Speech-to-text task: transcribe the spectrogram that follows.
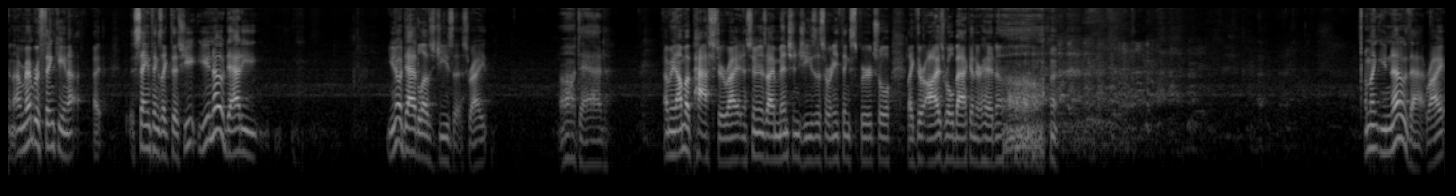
And I remember thinking, saying things like this you, you know, daddy, you know, dad loves Jesus, right? Oh, dad. I mean, I'm a pastor, right? And as soon as I mention Jesus or anything spiritual, like their eyes roll back in their head. Oh. I'm like, you know that, right?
